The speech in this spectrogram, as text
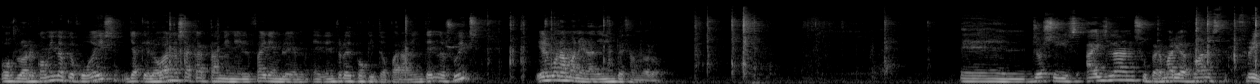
os lo recomiendo que juguéis, ya que lo van a sacar también el Fire Emblem eh, dentro de poquito para Nintendo Switch. Y es buena manera de ir empezándolo. El Yoshi's Island Super Mario Advance 3.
